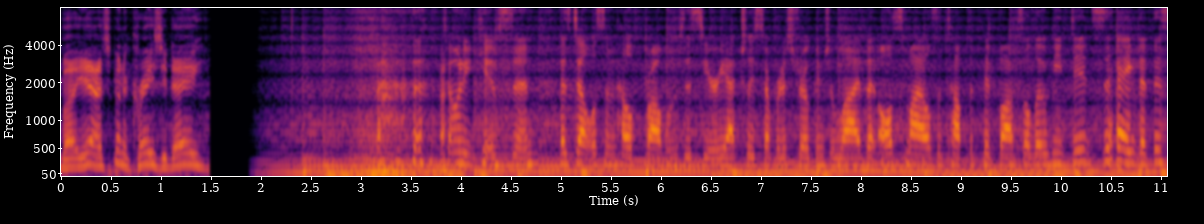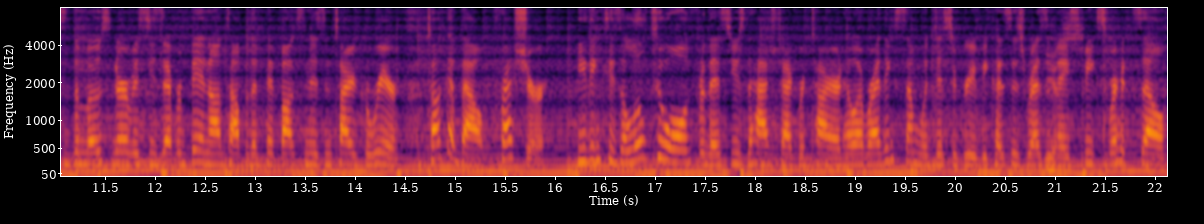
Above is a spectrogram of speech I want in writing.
but yeah, it's been a crazy day. Tony Gibson has dealt with some health problems this year. He actually suffered a stroke in July, but all smiles atop the pit box, although he did say that this is the most nervous he's ever been on top of the pit box in his entire career. Talk about pressure. He thinks he's a little too old for this. Use the hashtag retired. However, I think some would disagree because his resume Yes. speaks for itself.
